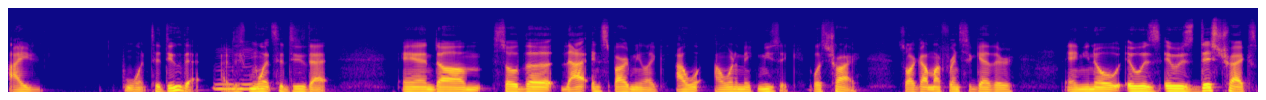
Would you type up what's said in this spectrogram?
I want to do that. I just Mhm. want to do that. And um, so the that inspired me. Like I want I want to make music. Let's try. So I got my friends together, and you know it was it was diss tracks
